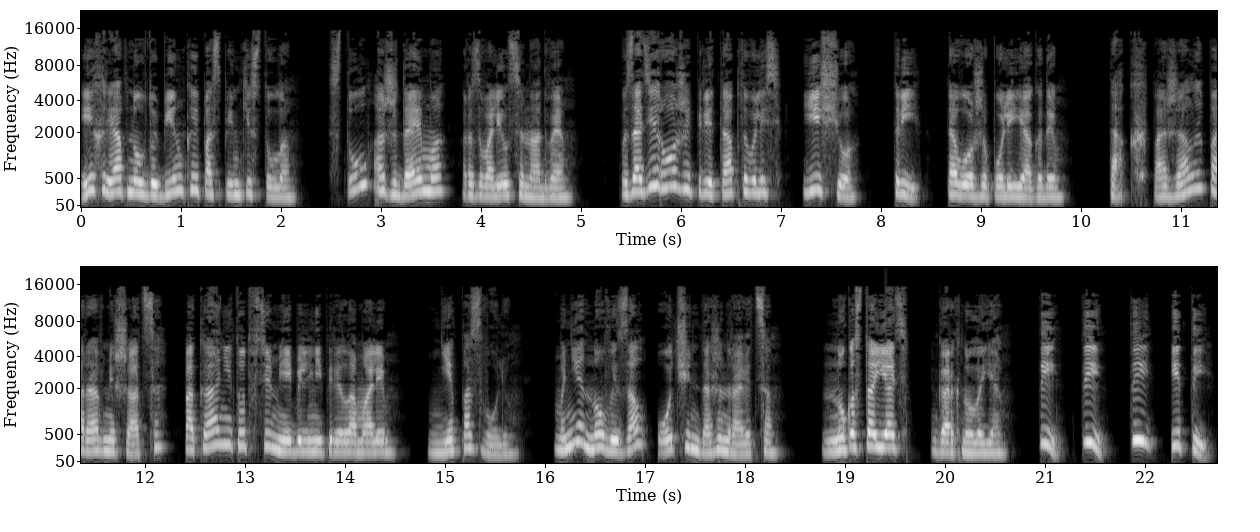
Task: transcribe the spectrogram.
и хряпнул дубинкой по спинке стула. Стул ожидаемо развалился надвое. Позади рожи перетаптывались еще три того же поля ягоды. Так, пожалуй, пора вмешаться, пока они тут всю мебель не переломали. Не позволю. Мне новый зал очень даже нравится. «Ну-ка стоять!» — гаркнула я. «Ты, ты, ты и ты!»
